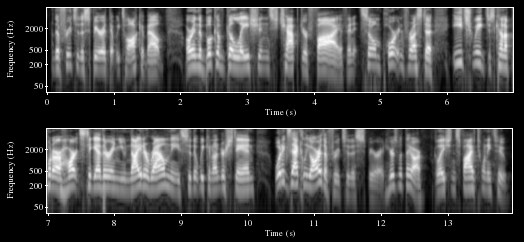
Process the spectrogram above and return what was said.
the fruits of the Spirit that we talk about are in the book of Galatians, chapter 5. And it's so important for us to each week just kind of put our hearts together and unite around these so that we can understand what exactly are the fruits of the Spirit? Here's what they are Galatians 5:22. It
